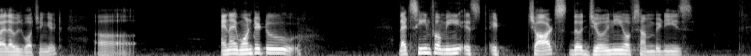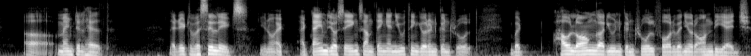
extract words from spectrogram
While I was watching it, uh, and I wanted to. That scene for me is it charts the journey of somebody's uh, mental health. That it vacillates. You know, at at times you're saying something and you think you're in control, but how long are you in control for when you're on the edge?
